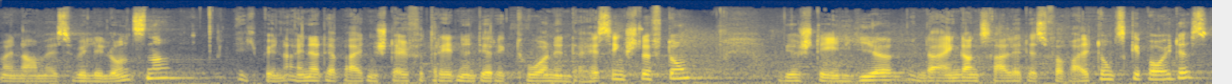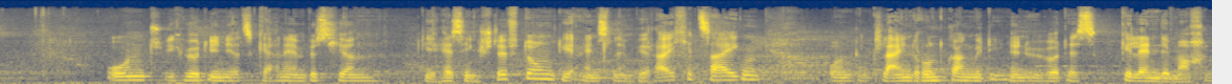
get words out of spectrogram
Mein Name ist Willi Lunzner. Ich bin einer der beiden stellvertretenden Direktoren in der Hessing Stiftung. Wir stehen hier in der Eingangshalle des Verwaltungsgebäudes und ich würde Ihnen jetzt gerne ein bisschen die Hessing Stiftung, die einzelnen Bereiche zeigen und einen kleinen Rundgang mit Ihnen über das Gelände machen.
